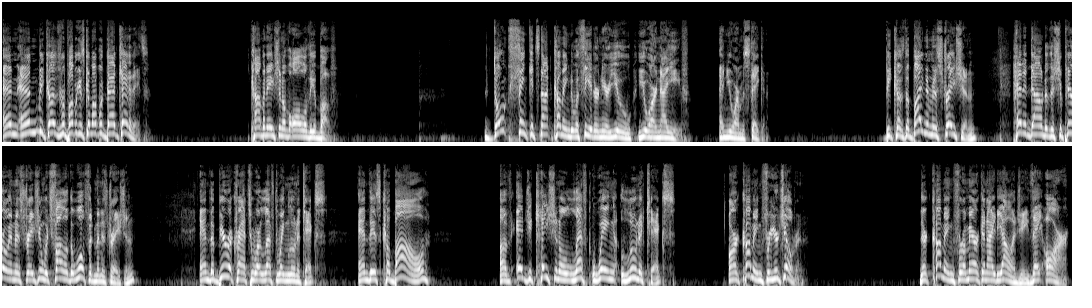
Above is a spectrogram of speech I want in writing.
And and because Republicans come up with bad candidates. Combination of all of the above. Don't think it's not coming to a theater near you. You are naive and you are mistaken because the Biden administration headed down to the Shapiro administration, which followed the Wolf administration, and the bureaucrats who are left wing lunatics, and this cabal of educational left wing lunatics are coming for your children. They're coming for American ideology. They are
